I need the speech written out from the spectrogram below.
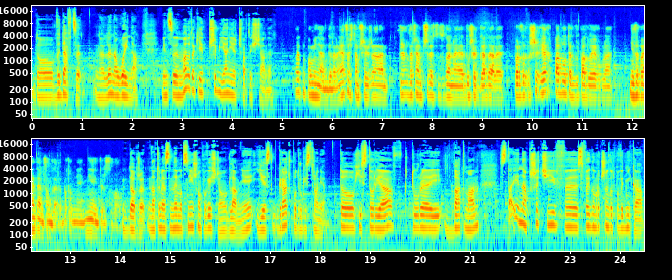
do wydawcy e, Lena Wayne'a. Więc e, mamy takie przybijanie czwartej ściany. Ja to pominąłem generalnie. Ja coś tam przejrzałem. Zacząłem czytać to, co ten duszek gada, ale bardzo, jak padło, tak wypadło. Ja w ogóle nie zapamiętałem, co on gada, bo to mnie nie interesowało. Dobrze, natomiast najmocniejszą powieścią dla mnie jest Gracz po drugiej stronie. To historia, w której Batman staje naprzeciw e, swojego mrocznego odpowiednika,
